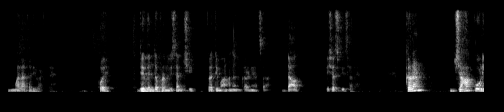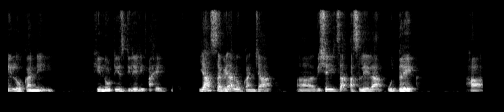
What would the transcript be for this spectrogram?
मला तरी वाटतंय. होय देवेंद्र फडणवीसांची प्रतिमा हनन करण्याचा डाव यशस्वी झालाय. कारण ज्या कोणी लोकांनी ही नोटीस दिलेली आहे या सगळ्या लोकांच्या अं, विषयीचा असलेला उद्रेक हा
